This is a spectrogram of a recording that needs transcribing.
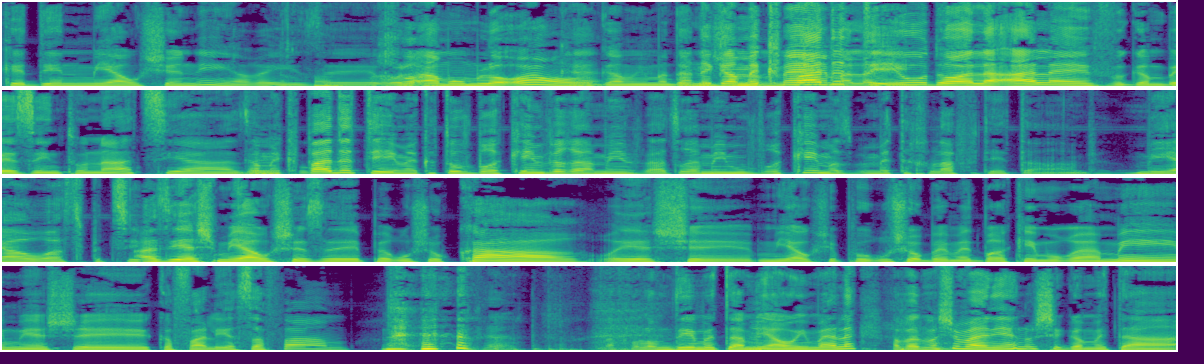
כדין מיהו שני, הרי נכון. זה נכון. עולם ומלואו, כן. גם עם הדגש על המם, על היוד או על האלף, וגם באיזה אינטונציה. גם הקפדתי, אם כתוב ברקים ורעמים, ואז רעמים וברקים, אז באמת החלפתי את המיהו הספציפי. אז יש מיהו שזה פירושו קר, או יש uh, מיהו שפירושו באמת ברקים ורעמים, יש קפא לי השפם. כן. אנחנו לומדים את המיהואים האלה, אבל מה שמעניין הוא שגם את ה...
